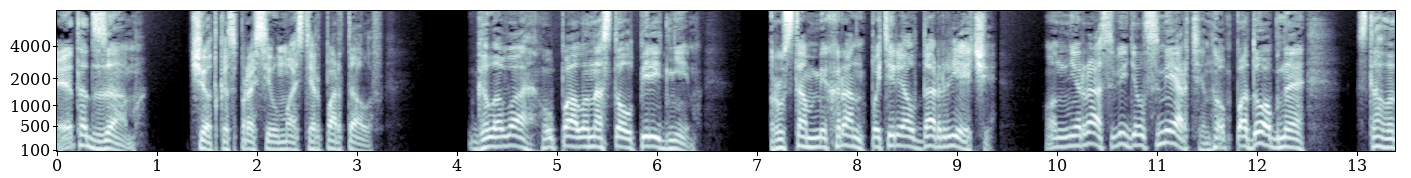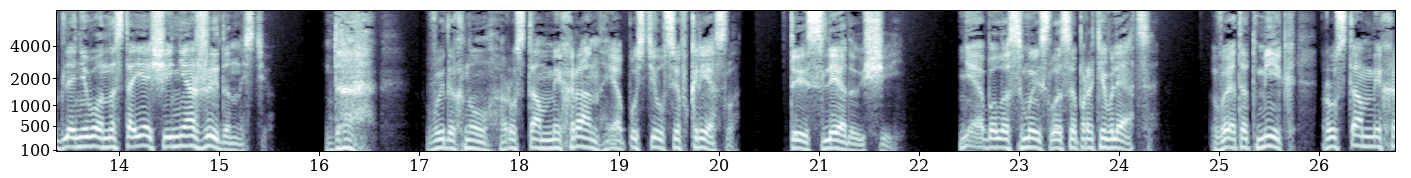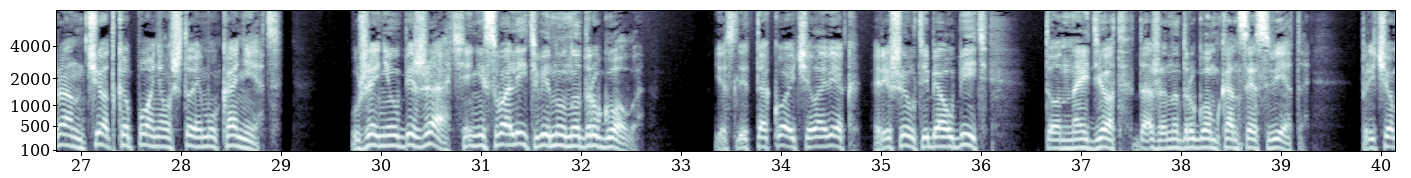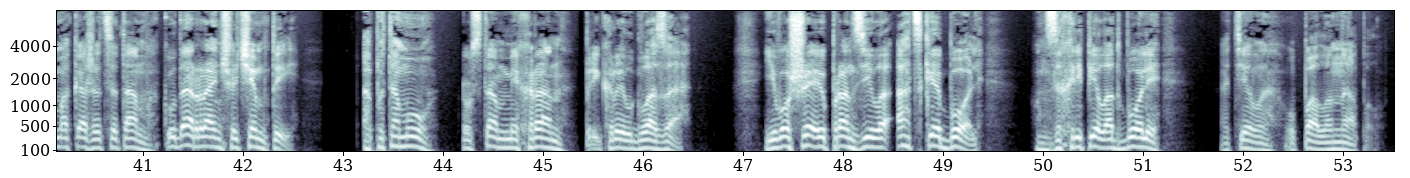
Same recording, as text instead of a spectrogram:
«Этот зам?» — четко спросил мастер порталов. Голова упала на стол перед ним. Рустам Мехран потерял дар речи. Он не раз видел смерть, но подобное стало для него настоящей неожиданностью. «Да», — выдохнул Рустам Мехран и опустился в кресло. «Ты следующий». Не было смысла сопротивляться. В этот миг Рустам Мехран четко понял, что ему конец. Уже не убежать и не свалить вину на другого. Если такой человек решил тебя убить, то он найдет даже на другом конце света, причем окажется там куда раньше, чем ты. А потому Рустам Мехран прикрыл глаза. Его шею пронзила адская боль. Он захрипел от боли, а тело упало на пол.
